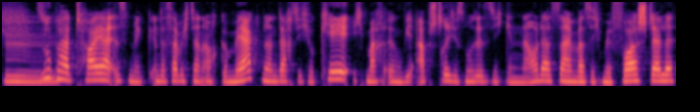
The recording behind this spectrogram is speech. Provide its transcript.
Mhm. Super teuer ist mir, und das habe ich dann auch gemerkt und dann dachte ich, okay, ich mache irgendwie Abstrich, es muss jetzt nicht genau das sein, was ich mir vorstelle.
